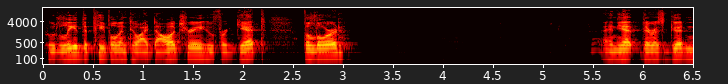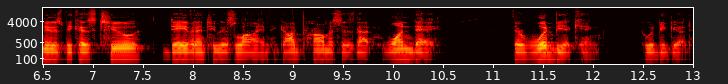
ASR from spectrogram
who lead the people into idolatry, who forget the Lord. And yet there is good news because to David and to his line, God promises that one day there would be a king who would be good.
